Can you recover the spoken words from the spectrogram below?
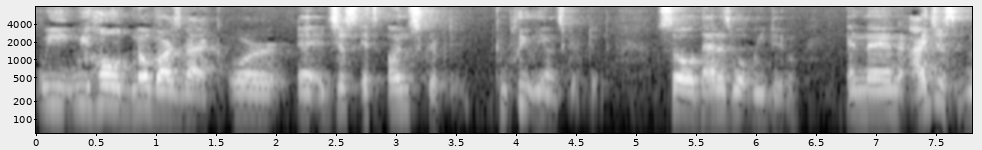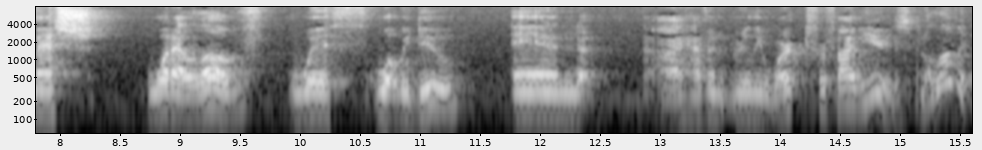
we we hold no bars back or eh, it's just it's unscripted, completely unscripted. So that is what we do. And then I just mesh what I love with what we do and I haven't really worked for 5 years and I love it.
